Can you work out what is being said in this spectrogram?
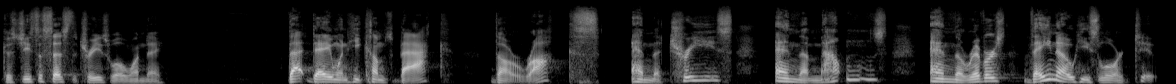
Because Jesus says the trees will one day. That day when he comes back, the rocks and the trees and the mountains and the rivers, they know he's Lord too.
